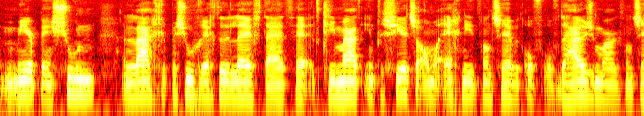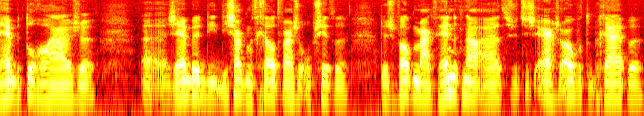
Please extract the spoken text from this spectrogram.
meer pensioen, een lagere pensioengerechtigde leeftijd. Hè. Het klimaat interesseert ze allemaal echt niet, want ze hebben, of, of de huizenmarkt, want ze hebben toch al huizen. Eh, ze hebben die, die zak met geld waar ze op zitten. Dus wat maakt hen het nou uit? Dus het is ergens ook wel te begrijpen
